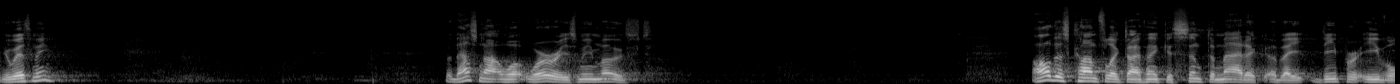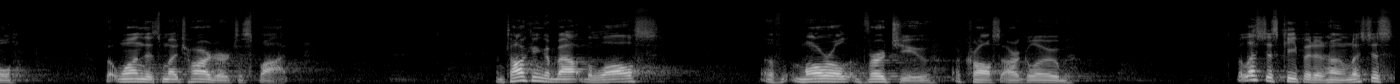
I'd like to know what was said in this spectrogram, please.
You with me? But that's not what worries me most. All this conflict, I think, is symptomatic of a deeper evil but one that's much harder to spot. I'm talking about the loss of moral virtue across our globe. But let's just keep it at home. Let's just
